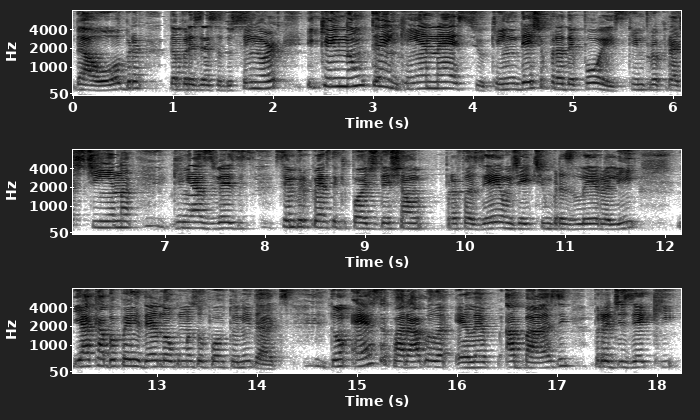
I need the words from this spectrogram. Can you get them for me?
da obra, da presença do Senhor, e quem não tem, quem é nécio, quem deixa para depois, quem procrastina, quem às vezes sempre pensa que pode deixar para fazer um jeitinho brasileiro ali e acaba perdendo algumas oportunidades. Então, essa parábola ela é a base para dizer que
